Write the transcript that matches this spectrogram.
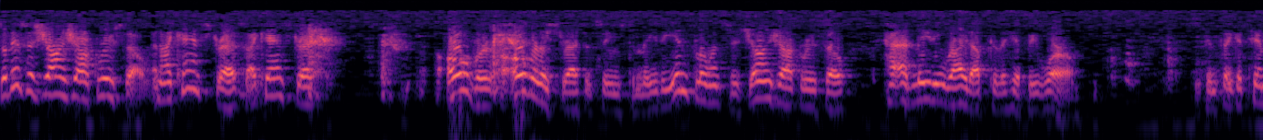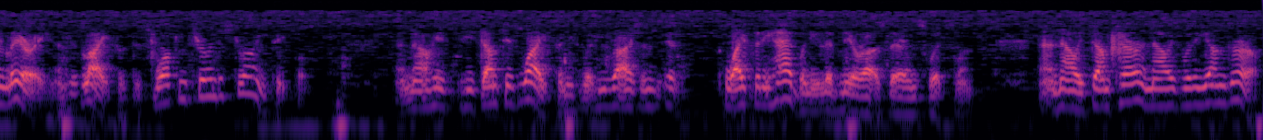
So this is Jean-Jacques Rousseau, and I can't stress, I can't stress, over, overly stress it seems to me, the influence that Jean-Jacques Rousseau had leading right up to the hippie world. You can think of Tim Leary and his life of just walking through and destroying people. And now he's, he's dumped his wife, and he's with, he rising, his wife that he had when he lived near us there in Switzerland. And now he's dumped her, and now he's with a young girl.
